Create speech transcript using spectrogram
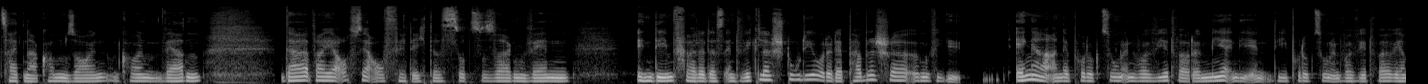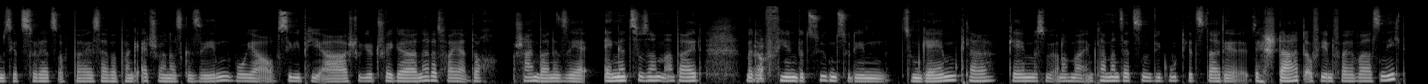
zeitnah kommen sollen und kommen werden werden. Da war ja auch sehr auffällig, dass sozusagen, wenn in dem Falle das Entwicklerstudio oder der Publisher irgendwie enger an der Produktion involviert war oder mehr in die, in die Produktion involviert war. Wir haben es jetzt zuletzt auch bei Cyberpunk Edge Runners gesehen, wo ja auch CDPR, Studio Trigger, ne, das war ja doch scheinbar eine sehr enge Zusammenarbeit mit ja. auch vielen Bezügen zu den, zum Game. Klar, Game müssen wir auch nochmal in Klammern setzen, wie gut jetzt da der, der Start auf jeden Fall war es nicht.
